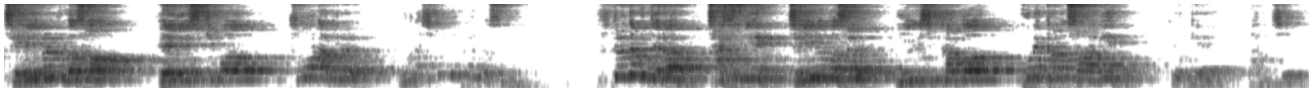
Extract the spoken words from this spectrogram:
죄인을 불러서 회개시키고 구원하기를 원하시기 때문에 그렇습니다. 그런데 문제는 자신이 죄인인 것을 인식하고 고백하는 사람이 그렇게 많지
